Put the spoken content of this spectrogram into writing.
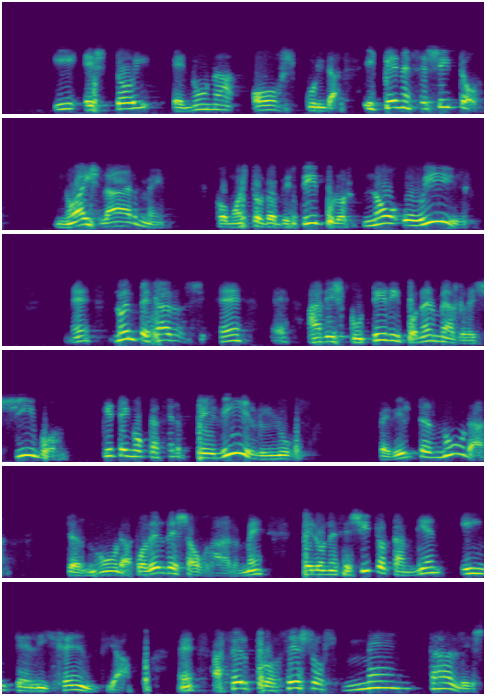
y estoy en una oscuridad. ¿Y qué necesito? No aislarme, como estos dos discípulos, no huir, ¿eh? no empezar ¿eh? ¿eh? a discutir y ponerme agresivo. ¿Qué tengo que hacer? Pedir luz, pedir ternura, ternura, poder desahogarme, pero necesito también inteligencia, ¿eh? hacer procesos mentales.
